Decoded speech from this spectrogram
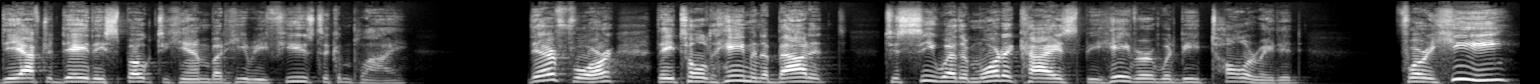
Day after day they spoke to him, but he refused to comply. Therefore, they told Haman about it to see whether Mordecai's behavior would be tolerated. For he,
